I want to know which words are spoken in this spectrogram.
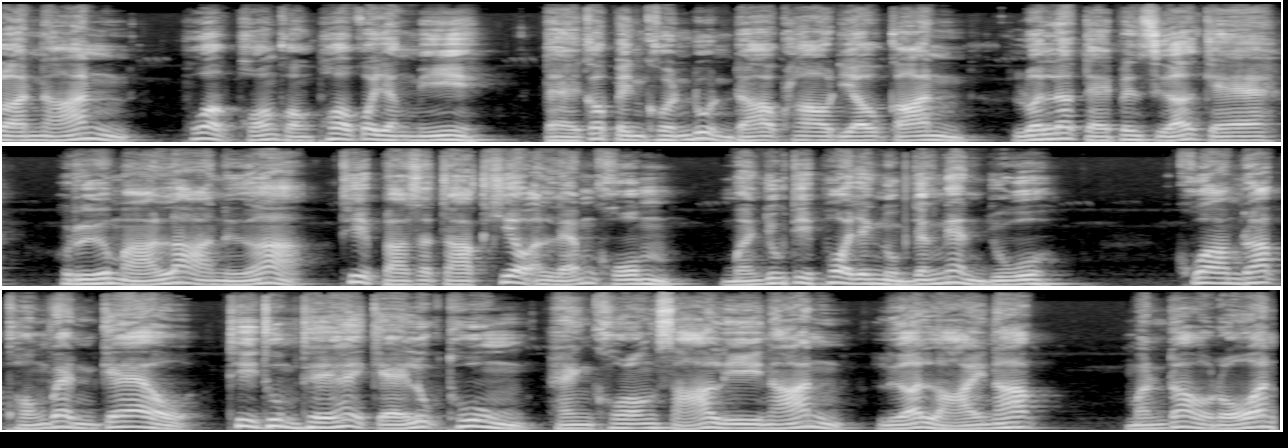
กระนั้น พวกพ้องของพ่อก็ยังมี แต่ก็เป็นคนรุ่นราวคราวเดียวกันล้วนแล้วแต่เป็นเสือแก่หรือหมาล่าเนื้อที่ปราศจากเขี้ยวอันแหลมคม เหมือนยุคที่พ่อยังหนุ่มยังแน่นอยู่ ความรักของแว่นแก้วที่ทุ่มเทให้แก่ลูกทุ่ง แห่งคลองสาลีนั้น เหลือหลายนัก มันเร่าร้อน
